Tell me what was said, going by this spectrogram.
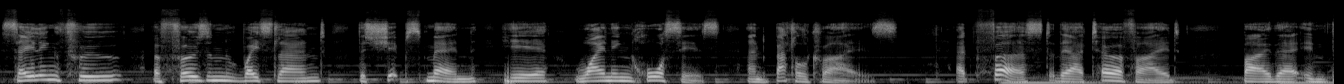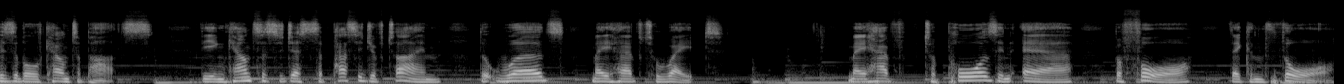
Sailing through a frozen wasteland, the ship's men hear whining horses and battle cries. At first, they are terrified by their invisible counterparts. The encounter suggests a passage of time that words may have to wait, may have to pause in air before they can thaw.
